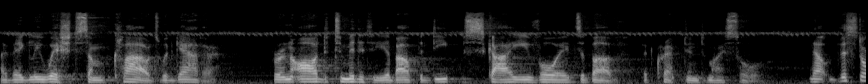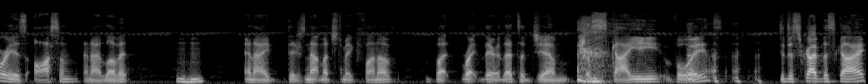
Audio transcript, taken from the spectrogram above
I vaguely wished some clouds would gather, for an odd timidity about the deep, skyey voids above had crept into my soul. Now, this story is awesome, and I love it. Mm-hmm. And I there's not much to make fun of, but right there, that's a gem. The skyey voids. To describe the sky,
